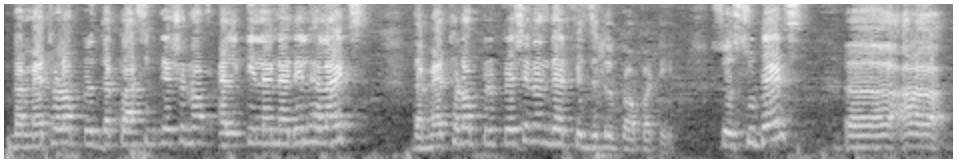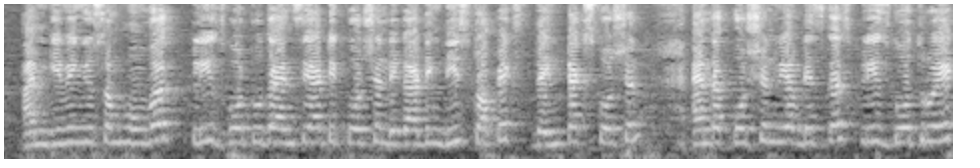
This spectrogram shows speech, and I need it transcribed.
The method of the classification of alkyl and aryl halides the method of preparation and their physical property so students uh, uh, I'm giving you some homework. Please go to the NCERT question regarding these topics, the in-text question and the question we have discussed. Please go through it.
